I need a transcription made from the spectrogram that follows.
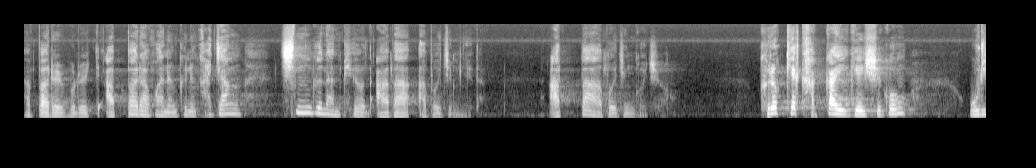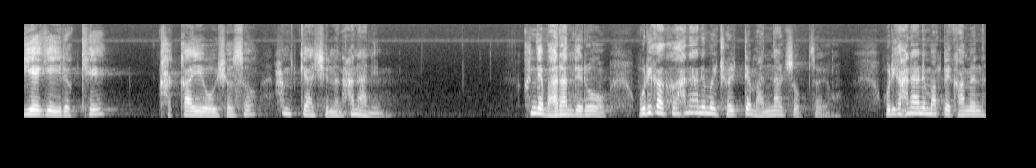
아빠를 부를 때 아빠라고 하는 그는 가장 친근한 표현 아바 아버지입니다. 아빠 아버지인 거죠. 그렇게 가까이 계시고 우리에게 이렇게 가까이 오셔서 함께 하시는 하나님. 근데 말한 대로 우리가 그 하나님을 절대 만날 수 없어요. 우리가 하나님 앞에 가면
